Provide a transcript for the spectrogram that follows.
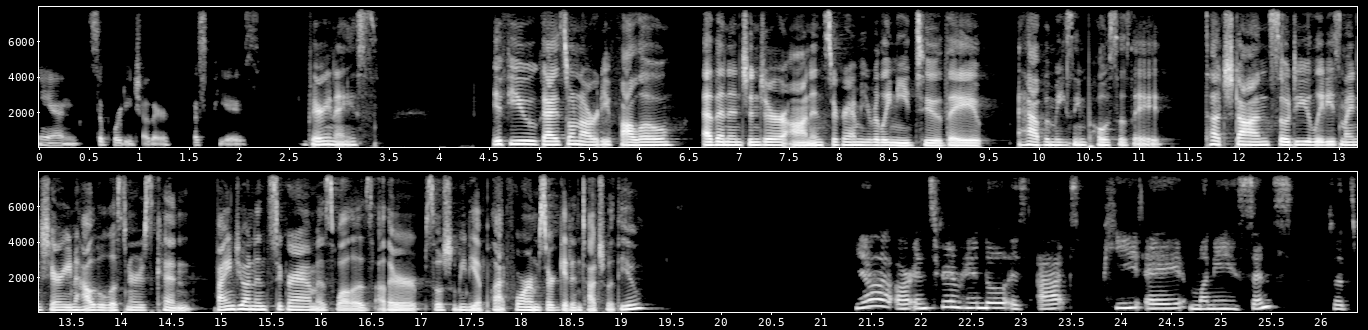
and support each other as PAs. Very nice. If you guys don't already follow Evan and Ginger on Instagram, you really need to. They have amazing posts as they touched on. So, do you ladies mind sharing how the listeners can find you on Instagram as well as other social media platforms or get in touch with you? Yeah, our Instagram handle is at PA Money Sense. So it's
